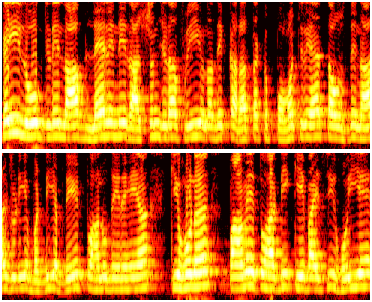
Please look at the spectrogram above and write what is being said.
ਕਈ ਲੋਕ ਜਿਹੜੇ ਲਾਭ ਲੈ ਰਹੇ ਨੇ, ਰਾਸ਼ਨ ਜਿਹੜਾ ਫ੍ਰੀ ਉਹਨਾਂ ਦੇ ਘਰਾਂ ਤੱਕ ਪਹੁੰਚ ਰਿਹਾ ਤਾਂ ਉਸ ਦੇ ਨਾਲ ਜੁੜੀ ਇਹ ਵੱਡੀ ਅਪਡੇਟ ਤੁਹਾਨੂੰ ਦੇ ਰਹੇ ਹਾਂ ਕਿ ਹੁਣ ਭਾਵੇਂ ਤੁਹਾਡੀ KYC ਹੋਈ ਹੈ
